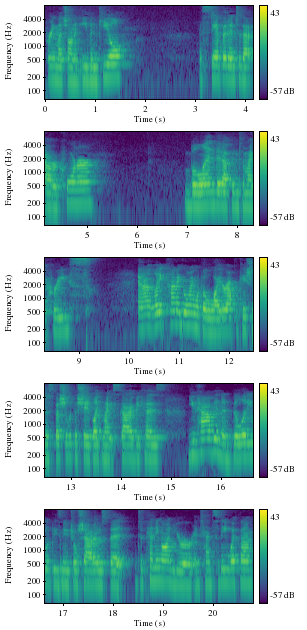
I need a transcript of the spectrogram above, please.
pretty much on an even keel. I stamp it into that outer corner, blend it up into my crease. And I like kind of going with a lighter application, especially with the shade like Night Sky, because you have an ability with these neutral shadows that depending on your intensity with them,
